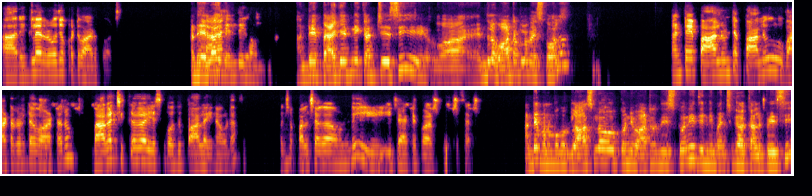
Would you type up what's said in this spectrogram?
ఆ రెగ్యులర్ రోజు ఒకటి వాడుకోవచ్చు. అంటే ఎలా హెల్దీగా ఉంది అంటే ప్యాకెట్ని కట్ చేసి ఎందులో వాటర్లో వేసుకోవాలా? అంటే పాలు ఉంటే పాలు వాటర్ ఉంటే వాటర్. బాగా చిక్కగా చేసుకోవద్దు పాలు అయినా కూడా. కొంచెం పలచగా ఉండి ఈ ప్యాకెట్ వాడుకోవచ్చు సార్. అంటే మనం ఒక గ్లాస్లో కొన్ని వాటర్ తీసుకొని దీన్ని మంచిగా కలిపేసి.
